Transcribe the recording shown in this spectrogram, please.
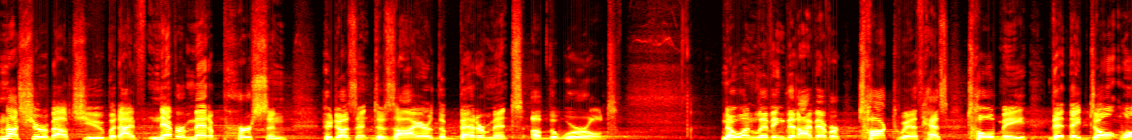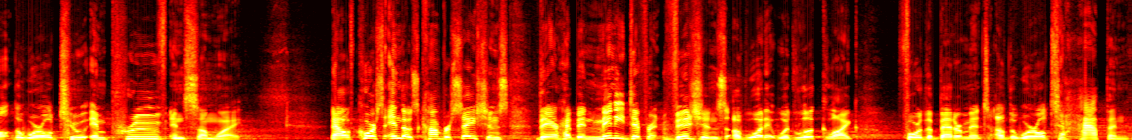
I'm not sure about you, but I've never met a person who doesn't desire the betterment of the world. No one living that I've ever talked with has told me that they don't want the world to improve in some way. Now, of course, in those conversations, there have been many different visions of what it would look like for the betterment of the world to happen.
